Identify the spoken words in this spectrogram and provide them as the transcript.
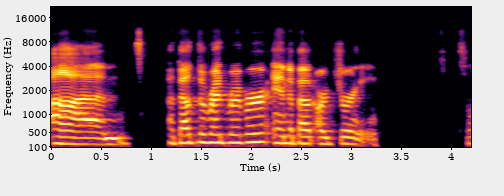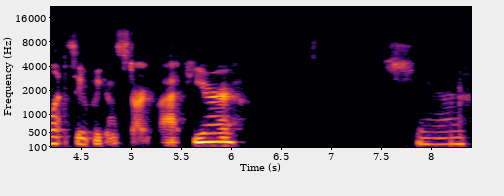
um, about the Red River and about our journey. So let's see if we can start that here. Share.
